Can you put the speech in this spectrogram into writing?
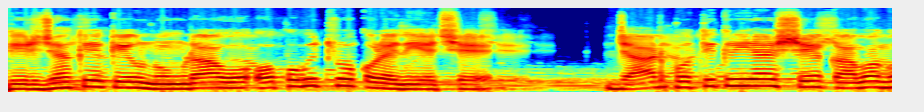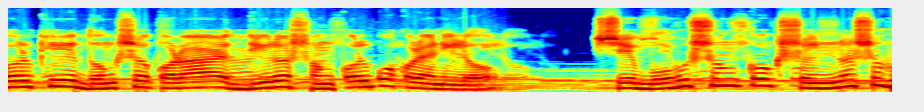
গির্জাকে কেউ নোংরা ও অপবিত্র করে দিয়েছে, যার প্রতিক্রিয়ায় সে কাবাগরকে ধ্বংস করার দৃঢ় সংকল্প করে নিল। সে বহু সংখ্যক সৈন্যসহ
